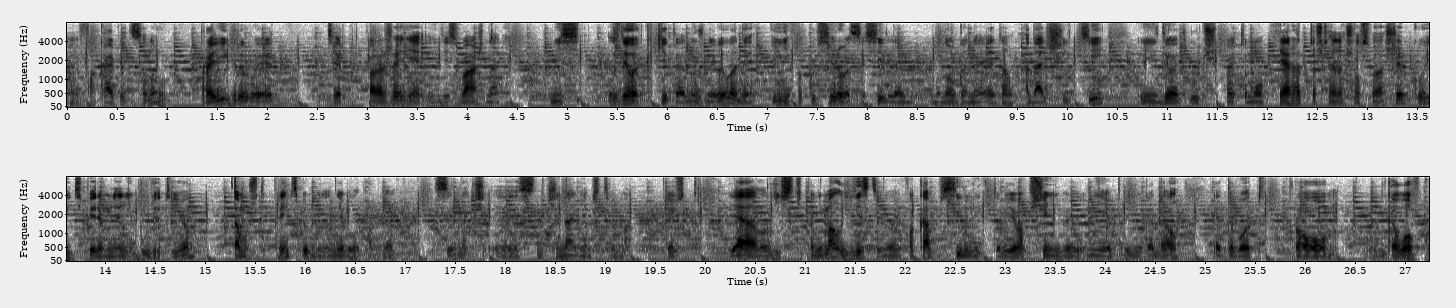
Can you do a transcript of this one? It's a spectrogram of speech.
э, факапится, ну, проигрывает, терпит поражение, и здесь важно не сделать какие-то нужные выводы и не фокусироваться сильно много на этом, а дальше идти и делать лучше. Поэтому я рад, то, что я нашел свою ошибку, и теперь у меня не будет ее. Потому что, в принципе, у меня не было проблем с, нач... э, с начинанием стрима. То есть я логически понимал, единственный мой факап сильный, который я вообще не, не предугадал, это вот про головку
